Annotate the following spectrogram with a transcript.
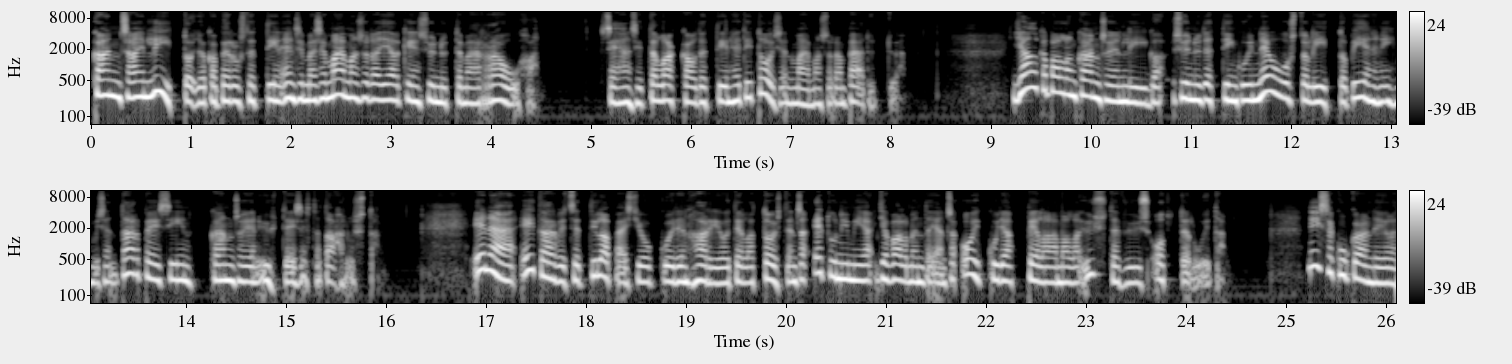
kansainliitto, joka perustettiin ensimmäisen maailmansodan jälkeen synnyttämään rauha. Sehän sitten lakkautettiin heti toisen maailmansodan päätyttyä. Jalkapallon kansojen liiga synnytettiin kuin Neuvostoliitto pienen ihmisen tarpeisiin kansojen yhteisestä tahdosta. Enää ei tarvitse tilapäisjoukkuiden harjoitella toistensa etunimiä ja valmentajansa oikkuja pelaamalla ystävyysotteluita – Niissä kukaan ei ole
